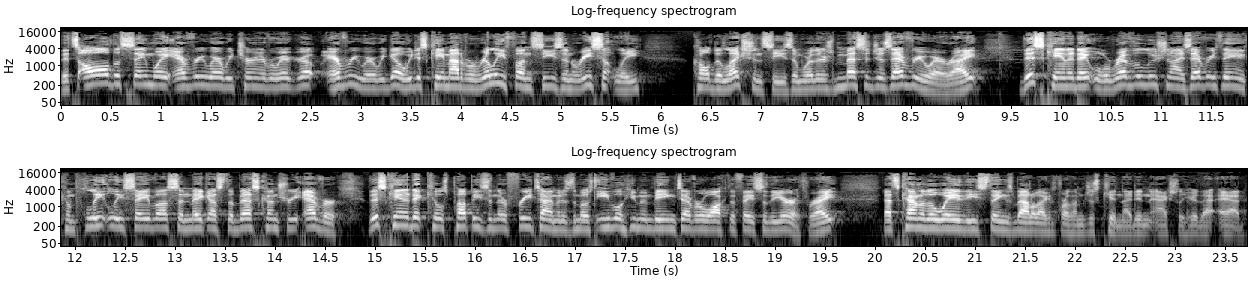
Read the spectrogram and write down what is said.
It's all the same way everywhere we turn, everywhere we go. Everywhere we go. We just came out of a really fun season recently called election season where there's messages everywhere, right? This candidate will revolutionize everything and completely save us and make us the best country ever. This candidate kills puppies in their free time and is the most evil human being to ever walk the face of the earth, right? That's kind of the way these things battle back and forth. I'm just kidding. I didn't actually hear that ad,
